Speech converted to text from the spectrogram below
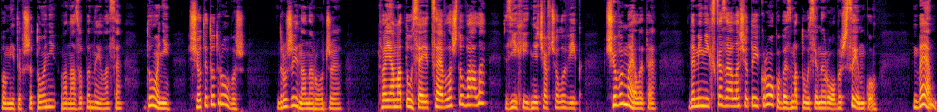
Помітивши Тоні, вона зупинилася. Тоні, що ти тут робиш? Дружина народжує. Твоя матуся і це влаштувала? з'їхіднічав чоловік. Що ви мелите? Домінік сказала, що ти й кроку без матусі не робиш, синку. Бен,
